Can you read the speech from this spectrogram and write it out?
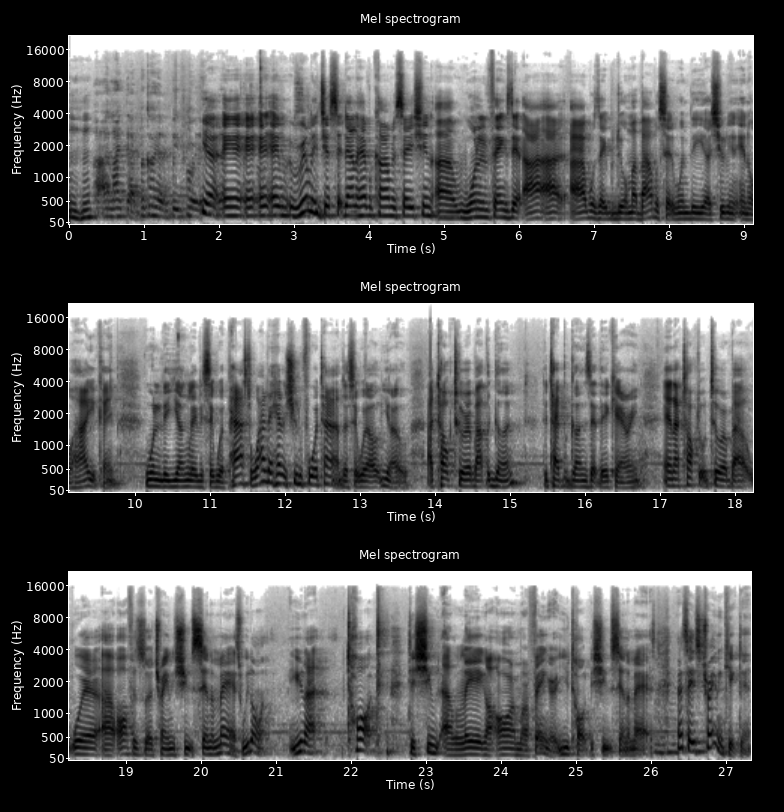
I, I like that. But go ahead before. Yeah, and, and, and really just sit down and have a conversation. Uh, one of the things that I, I, I was able to do on my Bible study when the uh, shooting in Ohio came, one of the young ladies said, Well, Pastor, why did they have to shoot four times? I said, Well, you know, I talked to her about the gun, the type of guns that they're carrying, and I talked to her about where uh, officers are trained to shoot center mass. We don't, you're not taught to shoot a leg or arm or finger. You taught to shoot center mass. I say it's training kicked in,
